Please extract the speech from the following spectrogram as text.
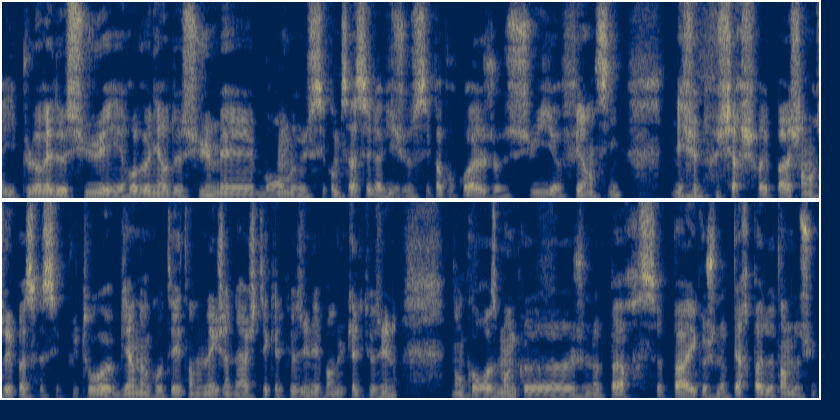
y pleurer dessus et revenir dessus, mais bon, euh, c'est comme ça, c'est la vie, je sais pas pourquoi, je suis fait ainsi, et je ne chercherai pas à changer parce que c'est plutôt euh, bien d'un côté, étant donné que j'en ai acheté quelques-unes et vendu quelques-unes, donc heureusement que je ne perce pas et que je ne perds pas de temps dessus.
